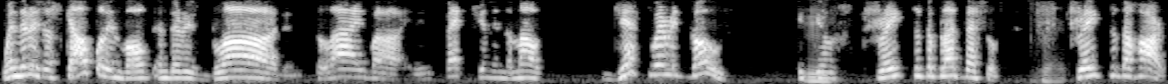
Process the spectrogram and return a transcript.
when there is a scalpel involved and there is blood and saliva and infection in the mouth, guess where it goes? It mm. goes straight to the blood vessels, right. straight to the heart.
